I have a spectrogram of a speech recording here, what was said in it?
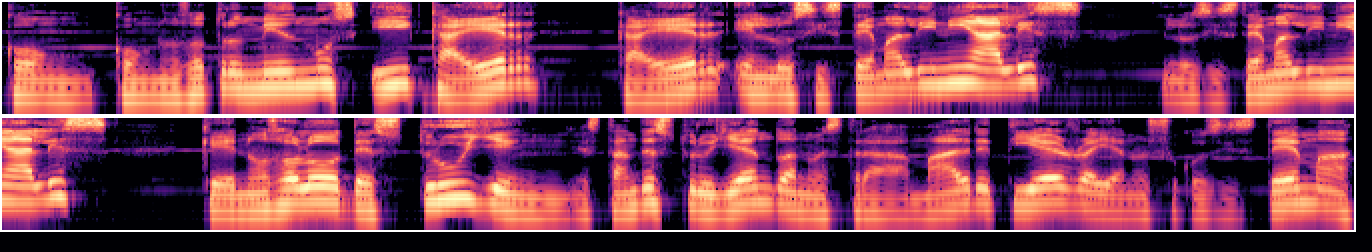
con, con, nosotros mismos y caer, caer en los sistemas lineales, en los sistemas lineales que no solo destruyen, están destruyendo a nuestra madre tierra y a nuestro ecosistema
